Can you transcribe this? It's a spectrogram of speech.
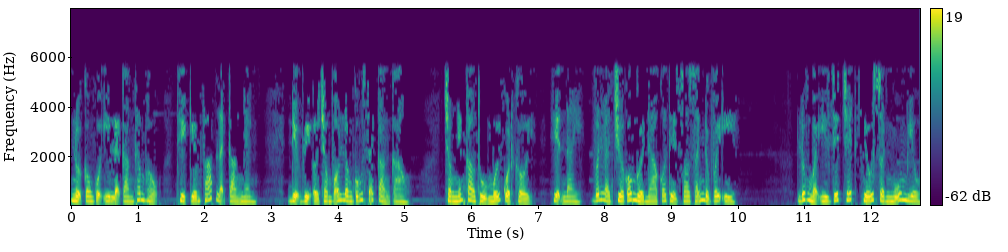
nội công của y lại càng thâm hậu, thì kiếm pháp lại càng nhanh, địa vị ở trong võ lâm cũng sẽ càng cao. Trong những cao thủ mới cuột khởi, hiện nay vẫn là chưa có người nào có thể so sánh được với y. Lúc mà y giết chết khiếu xuân ngũ miêu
